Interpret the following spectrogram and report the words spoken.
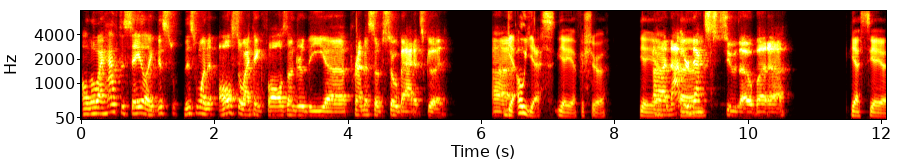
although i have to say like this this one also i think falls under the uh premise of so bad it's good uh yeah. Oh yes. Yeah. Yeah. For sure. Yeah. Yeah. uh, not your Um, next two though but uh Yes. Yeah. Yeah.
